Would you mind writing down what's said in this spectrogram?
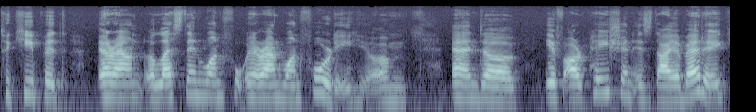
to keep it around uh, less than one, around 140. Um, and uh, if our patient is diabetic,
